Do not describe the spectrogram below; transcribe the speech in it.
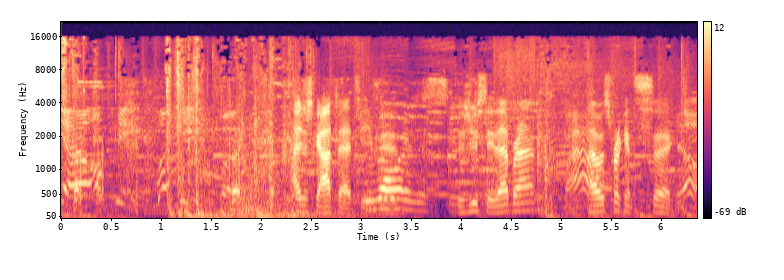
Yeah, I'll. I'll pee. But I just got that to you, dude. wanted to see- Did you see that, Brian? wow. That was freaking sick. No.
